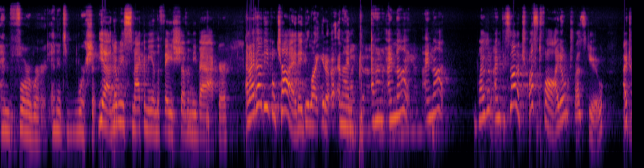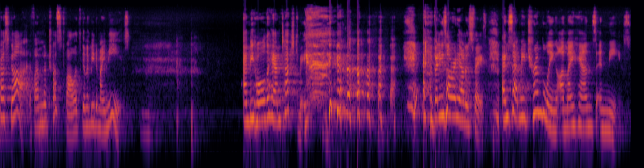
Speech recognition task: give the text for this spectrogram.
and forward and it's worship. Yeah, nobody's smacking me in the face, shoving me back, or and I've had people try. They'd be like, you know, and I'm Like and I'm, I'm not. I'm not. Why would I'm? It's not a trust fall. I don't trust you. I trust God. If I'm going to trust fall, it's going to be to my knees. Mm-hmm. And behold, a hand touched me. but he's already on his face and set me trembling on my hands and knees.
